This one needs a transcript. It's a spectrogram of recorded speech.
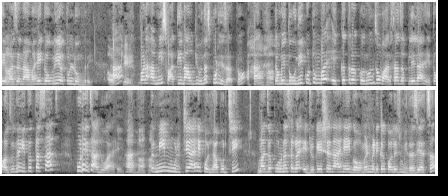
ते माझं नाव आहे गौरी अतुल डोंगरे? ओके. पण आम्ही स्वाती नाव घेऊनच पुढे जातो हा. त्यामुळे दोन्ही कुटुंब एकत्र करून जो वारसा जपलेला आहे तो अजूनही तो तसाच पुढे चालू आहे? तर मी मूळची आहे कोल्हापूरची माझं पूर्ण सगळं एज्युकेशन आहे गव्हर्नमेंट मेडिकल कॉलेज मिरज याचं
